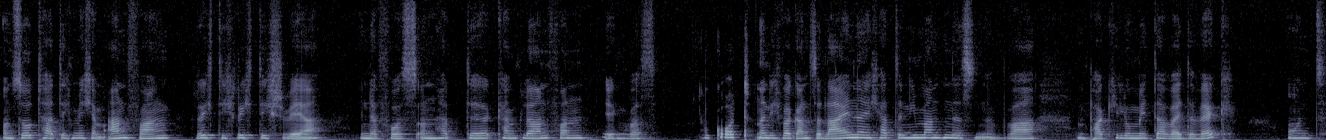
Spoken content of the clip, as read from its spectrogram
Und so tat ich mich am Anfang richtig, richtig schwer in der Voss und hatte keinen Plan von irgendwas. Oh Gott. Und ich war ganz alleine, ich hatte niemanden, das war ein paar Kilometer weiter weg. Und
